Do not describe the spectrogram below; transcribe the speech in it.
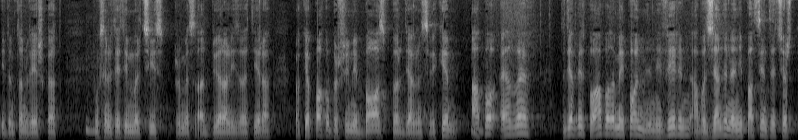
i dëmton veshkat, mhm. funksionaliteti i mëlçisë përmes dy analizave të tjera. Pra kjo pako përfshin një bazë për diagnostifikim mhm. apo edhe të diabetit, po apo edhe me i pa nivelin apo gjendjen e një pacienti që është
